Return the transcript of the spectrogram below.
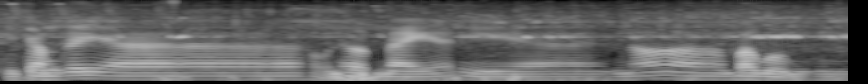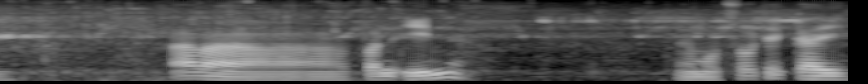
Thì trong cái uh, hỗn hợp này thì uh, nó bao gồm đó là phân yến một số trái cây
